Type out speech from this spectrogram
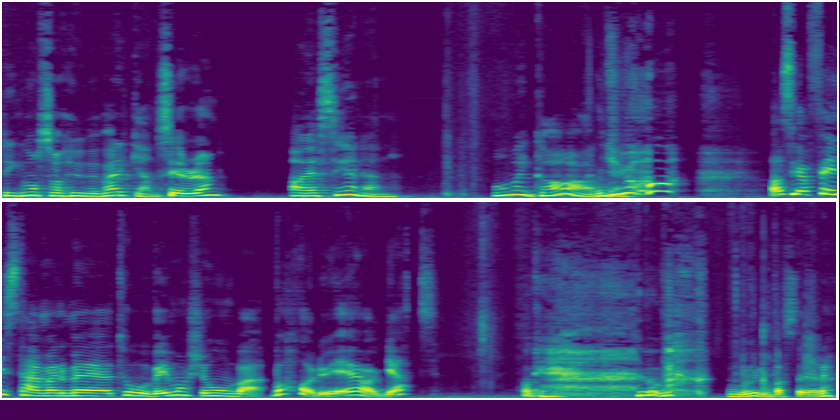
Det måste vara huvudvärken. Ser du den? Ja, jag ser den. Oh my god. Ja! Alltså jag facetimade med Tove i morse och hon bara, vad har du i ögat? Okej, bara- jag ville bara säga det.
